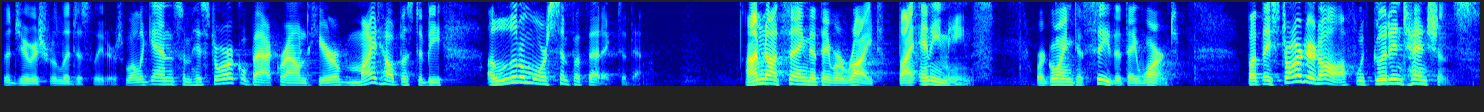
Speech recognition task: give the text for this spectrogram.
the Jewish religious leaders? Well, again, some historical background here might help us to be a little more sympathetic to them. I'm not saying that they were right by any means. We're going to see that they weren't. But they started off with good intentions.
